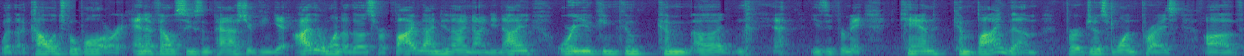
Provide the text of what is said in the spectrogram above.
with a college football or NFL season pass. You can get either one of those for $599.99, or you can com- com- uh, easy for me, can combine them for just one price of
